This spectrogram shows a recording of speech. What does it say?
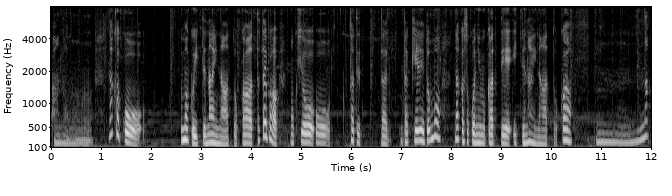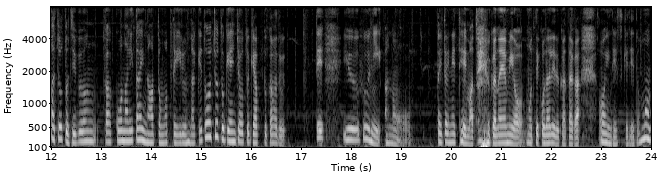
あのーなんかこううまくいってないなとか例えば目標を立てただけれどもなんかそこに向かっていってないなとかうーんなんかちょっと自分がこうなりたいなと思っているんだけどちょっと現状とギャップがあるっていうふうにあの大体ねテーマというか悩みを持ってこられる方が多いんですけれども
